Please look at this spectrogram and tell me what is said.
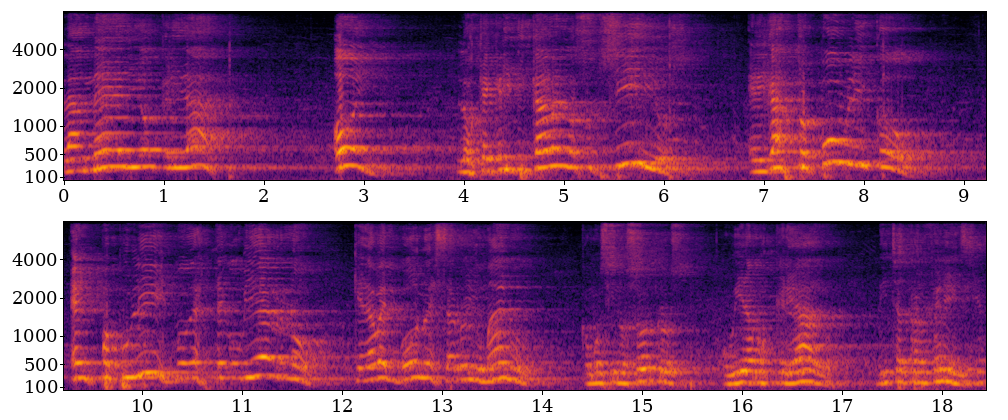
la mediocridad. Hoy, los que criticaban los subsidios, el gasto público, el populismo de este gobierno que daba el bono de desarrollo humano, como si nosotros hubiéramos creado dichas transferencias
